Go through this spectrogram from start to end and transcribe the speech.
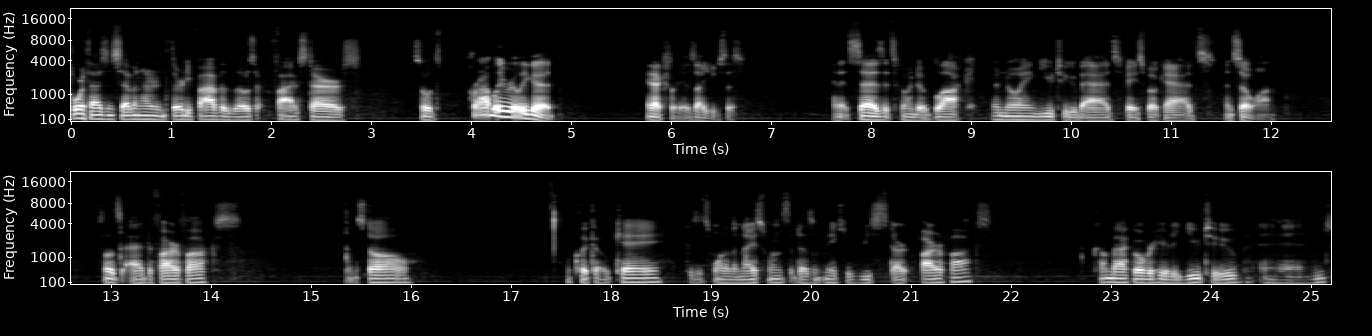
4,735 of those are five stars. So it's probably really good. It actually is. I use this. And it says it's going to block annoying YouTube ads, Facebook ads, and so on. So let's add to Firefox, install, we'll click OK because it's one of the nice ones that doesn't make you restart Firefox. Come back over here to YouTube and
